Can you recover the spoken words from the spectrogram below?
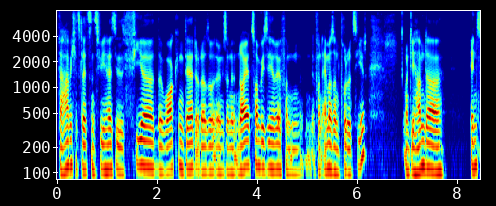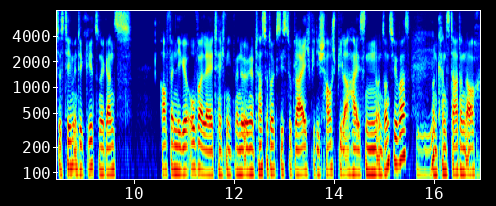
da habe ich jetzt letztens, wie heißt diese Fear the Walking Dead oder so, irgend so eine neue Zombie-Serie von, von Amazon produziert. Und die haben da ins System integriert so eine ganz aufwendige Overlay-Technik. Wenn du irgendeine Taste drückst, siehst du gleich, wie die Schauspieler heißen und sonst wie was. Mhm. Und kannst da dann auch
